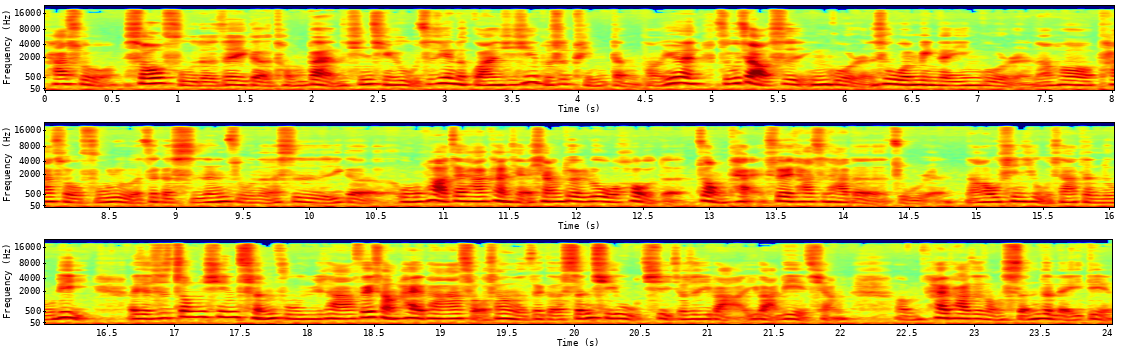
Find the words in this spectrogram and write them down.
他所收服的这个同伴星期五之间的关系其实不是平等的，因为主角是英国人，是文明的英国人，然后他所俘虏的这个诗人。人族呢是一个文化，在他看起来相对落后的状态，所以他是他的主人。然后星期五是他的奴隶，而且是忠心臣服于他，非常害怕他手上的这个神奇武器，就是一把一把猎枪。嗯，害怕这种神的雷电，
